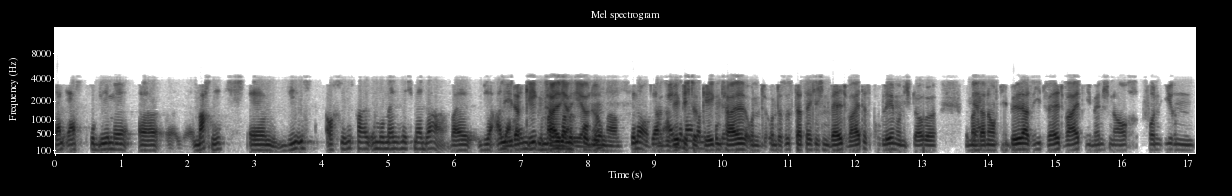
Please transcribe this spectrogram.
dann erst Probleme äh, machen, ähm, die ist auf jeden Fall im Moment nicht mehr da, weil wir alle nee, das ein Gegenteil ja eher, Problem ne? haben. Genau, wir also haben wirklich das Gegenteil und und das ist tatsächlich ein weltweites Problem und ich glaube, wenn man ja. dann auch die Bilder sieht weltweit, wie Menschen auch von ihren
